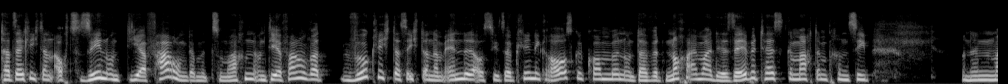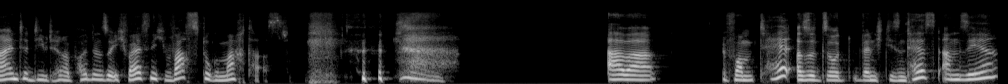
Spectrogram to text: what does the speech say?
tatsächlich dann auch zu sehen und die Erfahrung damit zu machen. Und die Erfahrung war wirklich, dass ich dann am Ende aus dieser Klinik rausgekommen bin und da wird noch einmal derselbe Test gemacht im Prinzip. Und dann meinte die Therapeutin so, ich weiß nicht, was du gemacht hast. Aber vom Test, also so, wenn ich diesen Test ansehe,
